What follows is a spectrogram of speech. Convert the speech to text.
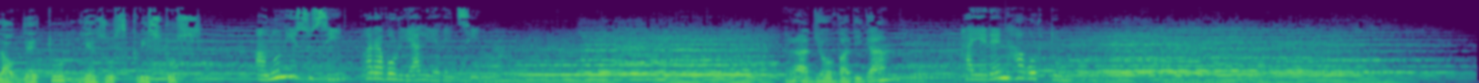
Լաուդետուր Եզուս Քրիստոս Անուն Հիսուսի, հարավորյալ եղեցի։ Ռադիո Վատիկան Հայերեն հաղորդում։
